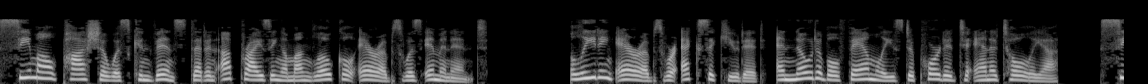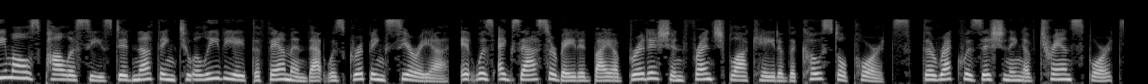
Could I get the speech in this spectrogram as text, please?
Cemal Pasha was convinced that an uprising among local Arabs was imminent. Leading Arabs were executed, and notable families deported to Anatolia. Cemal's policies did nothing to alleviate the famine that was gripping Syria, it was exacerbated by a British and French blockade of the coastal ports, the requisitioning of transports,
